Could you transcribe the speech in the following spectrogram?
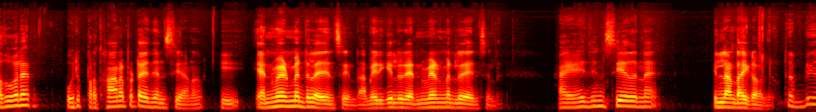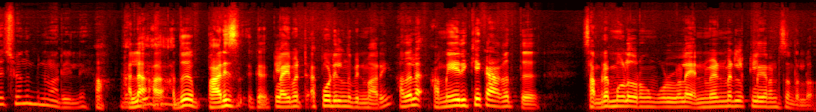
അതുപോലെ ഒരു പ്രധാനപ്പെട്ട ഏജൻസിയാണ് ഈ എൻവയോൺമെന്റൽ ഏജൻസി ഉണ്ട്. അമേരിക്കയിൽ ഒരു എൻവയോൺമെന്റൽ ഏജൻസി ഉണ്ട്. ആ ഏജൻസിയെ തന്നെ ഇല്ലാണ്ടായി കളഞ്ഞു. ഡബ്ല്യു എച്ച് ഒന്നും പിന്മാറിയില്ലേ? ആ അല്ല അത് പാരീസ് ക്ലൈമറ്റ് അക്കോർഡിൽ നിന്ന് പിന്മാറി. അതല്ല അമേരിക്കക്കകത്ത് സംരംഭങ്ങൾ തുടങ്ങുമ്പോഴുള്ള എൻവയോൺമെന്റൽ ക്ലിയറൻസ് ഉണ്ടല്ലോ.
